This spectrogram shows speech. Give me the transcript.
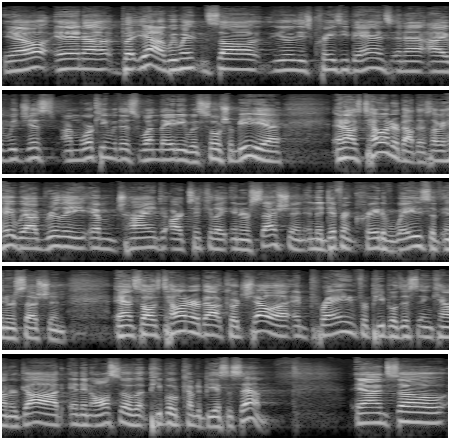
You know and then uh, but yeah we went and saw you know these crazy bands and I, I we just i'm working with this one lady with social media and i was telling her about this like hey we, i really am trying to articulate intercession and the different creative ways of intercession and so i was telling her about coachella and praying for people just to encounter god and then also that people would come to bssm and so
